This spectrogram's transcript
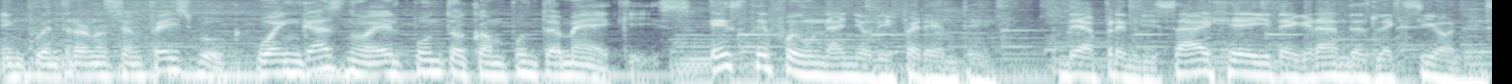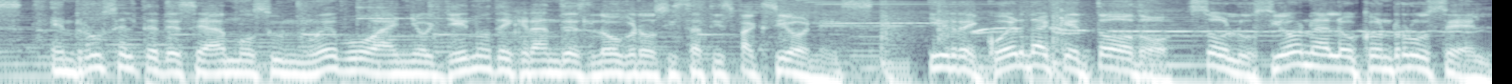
Encuéntranos en Facebook o en gasnoel.com.mx. Este fue un año diferente, de aprendizaje y de grandes lecciones. En Russell te deseamos un nuevo año lleno de grandes logros y satisfacciones. Y recuerda que todo, solucionalo con Russell.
